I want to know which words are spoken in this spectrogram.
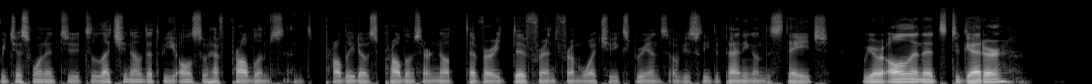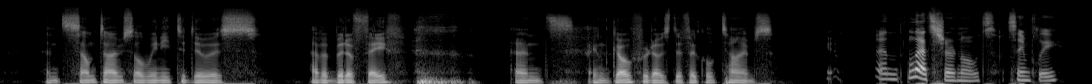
we just wanted to to let you know that we also have problems, and probably those problems are not that very different from what you experience. Obviously, depending on the stage, we are all in it together, and sometimes all we need to do is have a bit of faith and and go through those difficult times. Yeah, and let's share notes simply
